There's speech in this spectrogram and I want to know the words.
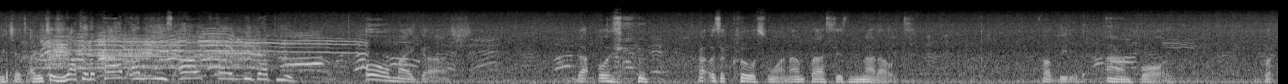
Richards, and Richards rattled the pad and he's out LBW. Oh my gosh. That was that was a close one. Umpire says not out. Probably the arm ball. But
